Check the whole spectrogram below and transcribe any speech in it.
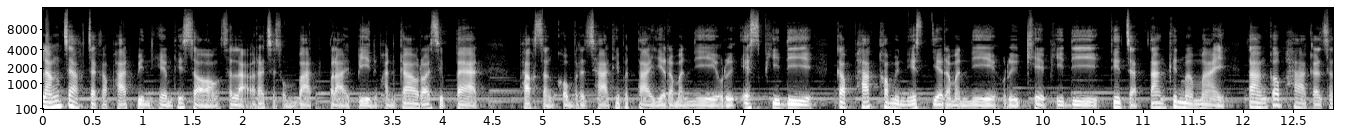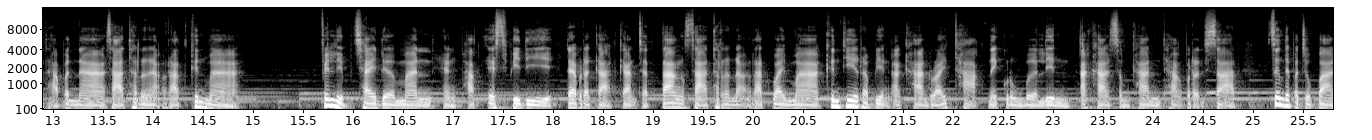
หลังจากจักรพรรดิวินเฮมที่ 2 สละราชสมบัติปลายปี 1918 พรรคสังคมประชาธิปไตยเยอรมนีหรือ SPD กับพรรคคอมมิวนิสต์เยอรมนีหรือ KPD ที่จัดตั้งขึ้นมาใหม่ ต่างก็พากันสถาปนาสาธารณรัฐขึ้นมาฟิลิปชัยเดอร์มันแห่งพรรค SPD ได้ประกาศการจัดตั้งสาธารณรัฐไวมาขึ้นที่ระเบียงอาคารไร้ถากในกรุงเบอร์ลิน อาคารสำคัญทางประวัติศาสตร์ ซึ่งในปัจจุบัน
